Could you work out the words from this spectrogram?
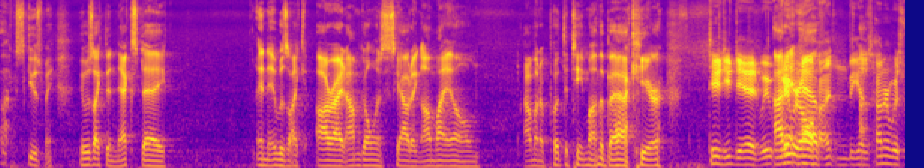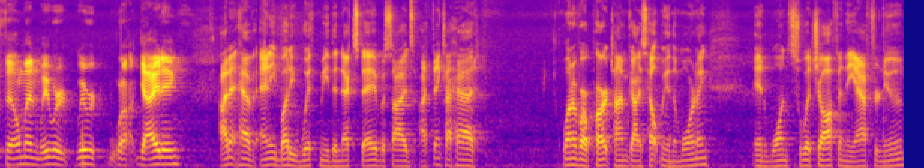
uh, excuse me it was like the next day and it was like all right i'm going scouting on my own i'm gonna put the team on the back here Dude, you did. We, I we were have- all hunting because Hunter was filming. We were we were guiding. i didn't have anybody with me the next day besides i think i had one of our part-time guys help me in the morning and one switch off in the afternoon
